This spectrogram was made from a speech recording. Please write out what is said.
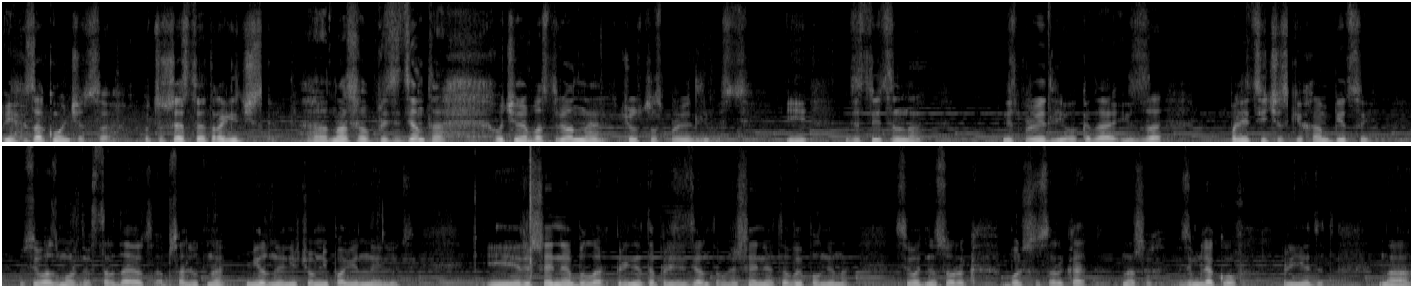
их закончится. Путешествие трагическое. Э, Нашего президента очень обостренное чувство справедливости. И действительно несправедливо, когда из-за политических амбиций всевозможных страдают абсолютно мирные, ни в чем не повинные люди. И решение было принято президентом, решение это выполнено. Сегодня 40, больше 40 наших земляков приедет на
